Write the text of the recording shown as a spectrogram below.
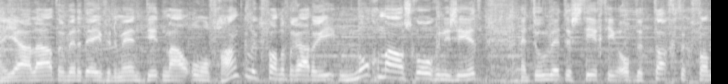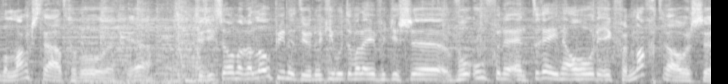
Een jaar later werd het evenement, ditmaal onafhankelijk van de braderie, nogmaals georganiseerd. En toen werd de stichting op de 80 van de Langstraat geboren. Ja. Het is niet zomaar een loopje natuurlijk. Je moet er wel eventjes eh, voor oefenen en trainen. Al hoorde ik vannacht trouwens eh,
